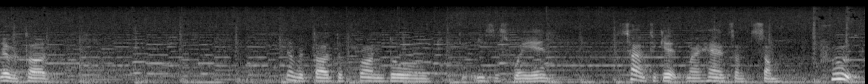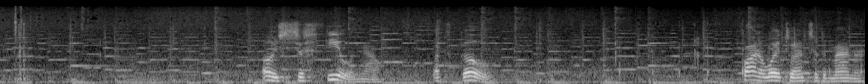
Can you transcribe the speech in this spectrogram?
Never thought. Never thought the front door would be the easiest way in. It's time to get my hands on some proof. Oh, it's just stealing now. Let's go. Find a way to enter the manor.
